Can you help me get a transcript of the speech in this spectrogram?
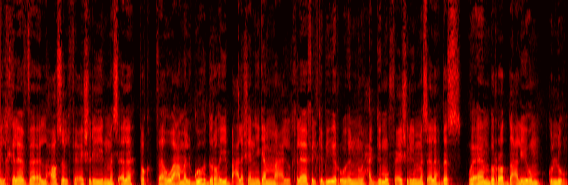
الخلاف بقى اللي حاصل في عشرين مسألة فقط. فهو عمل جهد رهيب علشان يجمع الخلاف الكبير وإنه يحجمه في عشرين مسألة بس وقام بالرد عليهم كلهم.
